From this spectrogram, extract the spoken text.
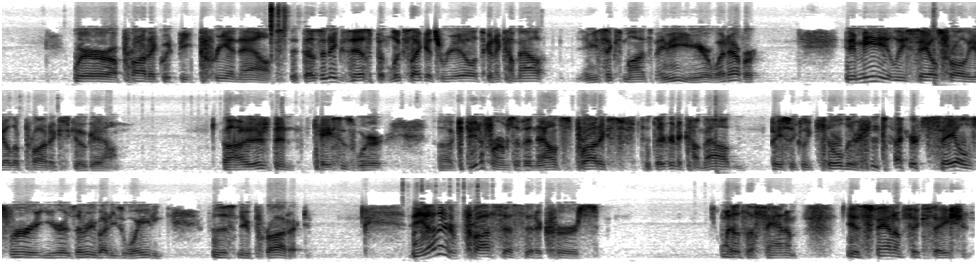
where a product would be pre-announced. It doesn't exist, but looks like it's real. It's going to come out maybe six months, maybe a year, whatever. And immediately sales for all the other products go down. Uh, there's been cases where uh, computer firms have announced products that they're going to come out and basically kill their entire sales for a year as everybody's waiting for this new product. The other process that occurs with the phantom is phantom fixation.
